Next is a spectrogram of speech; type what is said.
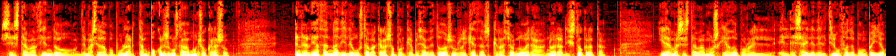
se estaba haciendo demasiado popular, tampoco les gustaba mucho Craso. En realidad a nadie le gustaba Craso porque a pesar de todas sus riquezas, Craso no era, no era aristócrata y además estaba mosqueado por el, el desaire del triunfo de Pompeyo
